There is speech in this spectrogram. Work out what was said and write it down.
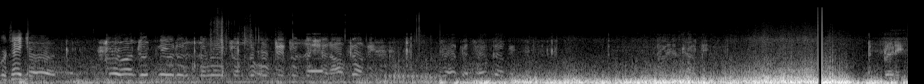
We're taking. 200 meters away from the OP position. I'll copy. Rocket, I'll copy. Roger, copy. Ready.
